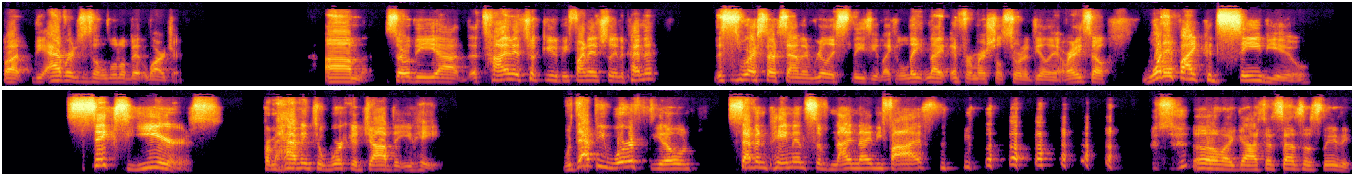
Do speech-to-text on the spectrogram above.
but the average is a little bit larger. Um, so the uh, the time it took you to be financially independent, this is where I start sounding really sleazy, like late night infomercial sort of dealio. Ready? So, what if I could save you six years from having to work a job that you hate. Would that be worth, you know, seven payments of 995? oh my gosh, that sounds so sleazy.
